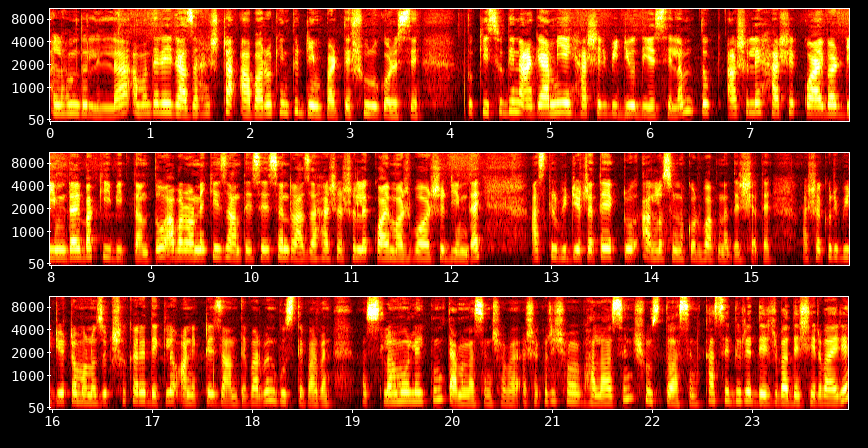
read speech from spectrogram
আলহামদুলিল্লাহ আমাদের এই রাজাহাঁসটা আবারও কিন্তু ডিম পাড়তে শুরু করেছে। তো কিছুদিন আগে আমি এই হাঁসের ভিডিও দিয়েছিলাম। তো আসলে হাঁসে কয়বার ডিম দেয় বা কী বৃত্তান্ত, আবার অনেকেই জানতে চেয়েছেন রাজা হাঁস আসলে কয় মাস বয়সে ডিম দেয়। আজকের ভিডিওটাতে একটু আলোচনা করব আপনাদের সাথে। আশা করি ভিডিওটা মনোযোগ সহকারে দেখলে অনেকটাই জানতে পারবেন, বুঝতে পারবেন। আসসালামু আলাইকুম, কেমন আছেন সবাই? আশা করি সবাই ভালো আছেন, সুস্থ আছেন। কাছে দূরে দেশ বা দেশের বাইরে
